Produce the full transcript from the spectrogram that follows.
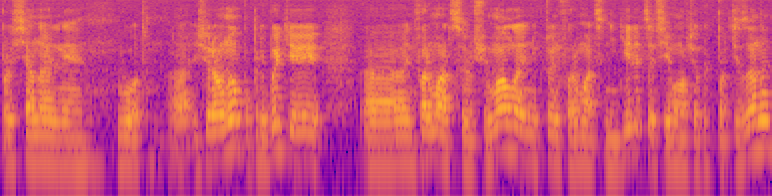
профессиональные. Вот. А, и все равно по прибытии а, информации очень мало, никто информации не делится, все молчат как партизаны.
